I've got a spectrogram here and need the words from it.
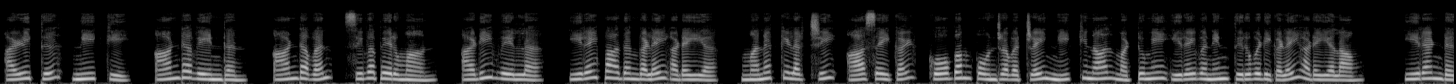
அழித்து நீக்கி ஆண்ட வேந்தன். ஆண்டவன் சிவபெருமான். அடி வெல்ல இறைபாதங்களை அடைய மனக்கிளர்ச்சி ஆசைகள் கோபம் போன்றவற்றை நீக்கினால் மட்டுமே இறைவனின் திருவடிகளை அடையலாம். இரண்டு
